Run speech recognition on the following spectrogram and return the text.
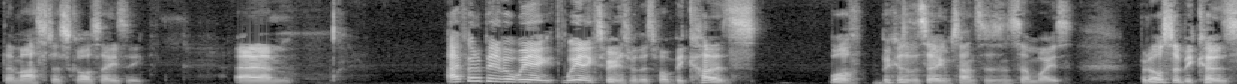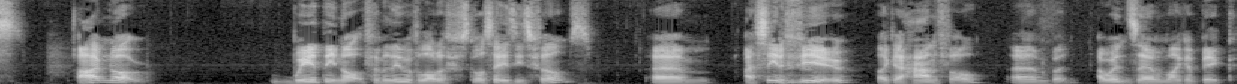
the master Scorsese. Um, I've got a bit of a weird weird experience with this one because, well, because of the circumstances in some ways, but also because I'm not weirdly not familiar with a lot of Scorsese's films. Um, I've seen a few, like a handful, um, but I wouldn't say I'm like a big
